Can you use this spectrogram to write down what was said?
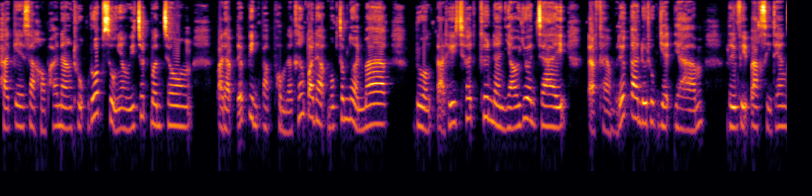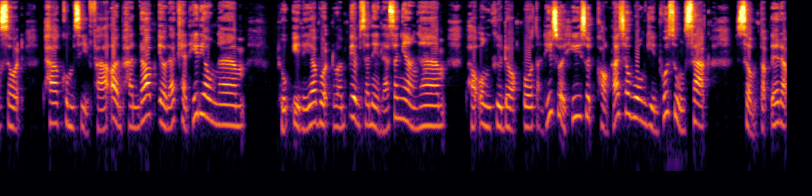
พระเกศาของพระนางถูกรวบสูงอย่างวิจิตรบรรจง ประดับด้วยปิ่นปักผมและเครื่องประดับมุกจำนวนมาก ดวงตาที่เชิดขึ้นนั้นเย้ายวนใจ แต่แฝงไปด้วยการดูถูกเหยียดหยาม ริมฝีปากสีแดงสดผ้าคลุมสีฟ้าอ่อนพันรอบเอวและแขนที่เรียวงาม ทุกอิริยาบถล้วนเปี่ยมเสน่ห์และสง่างาม พระองค์คือดอกโบตันที่สวยที่สุดของราชวงศ์หญิงผู้สูงศักดิ์สมกับได้รับ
